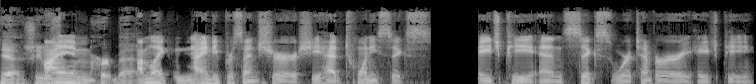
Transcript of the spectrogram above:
Yeah, she was I am, hurt bad. I'm like 90% sure she had 26 HP and six were temporary HP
